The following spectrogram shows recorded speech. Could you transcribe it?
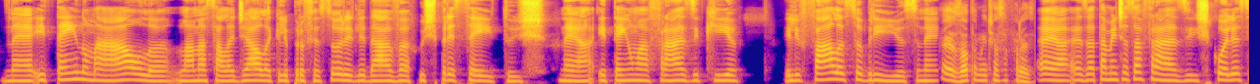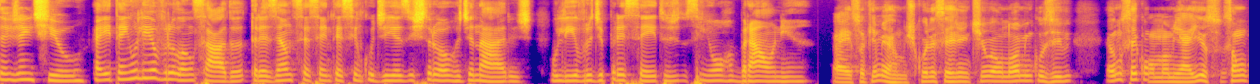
Né? E tem numa aula, lá na sala de aula, aquele professor, ele dava os preceitos, né? E tem uma frase que ele fala sobre isso, né? É exatamente essa frase. É, exatamente essa frase, escolha ser gentil. Aí tem o livro lançado, 365 Dias Extraordinários, o livro de preceitos do Sr. Brownie. É isso aqui mesmo. Escolha ser gentil é o nome, inclusive. Eu não sei como nomear isso. São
